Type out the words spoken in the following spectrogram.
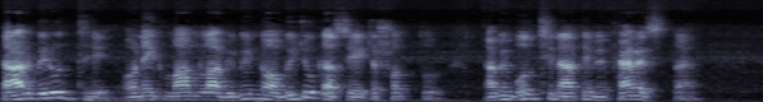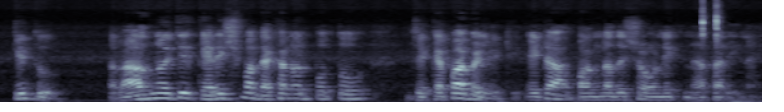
তার বিরুদ্ধে অনেক মামলা, বিভিন্ন অভিযোগ আছে, এটা সত্য। আমি বলছি না তিনি ফেরেস্তা কিন্তু রাজনৈতিক ক্যারিশমা দেখানোর মতো যে ক্যাপাবিলিটি এটা বাংলাদেশের অনেক নেতারই নাই।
